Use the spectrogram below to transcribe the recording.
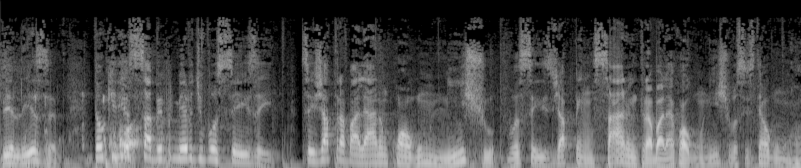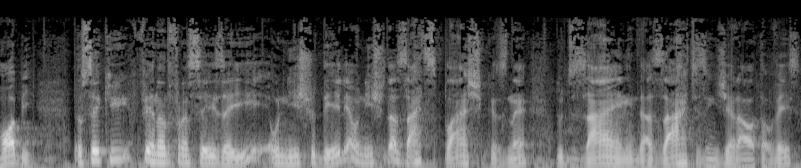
Beleza? Então eu queria saber primeiro de vocês aí. Vocês já trabalharam com algum nicho? Vocês já pensaram em trabalhar com algum nicho? Vocês têm algum hobby? Eu sei que Fernando Francês aí, o nicho dele é o nicho das artes plásticas, né? Do design, das artes em geral, talvez.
